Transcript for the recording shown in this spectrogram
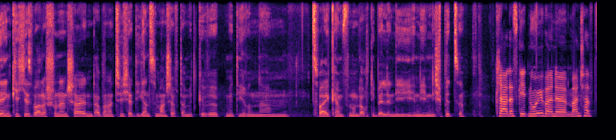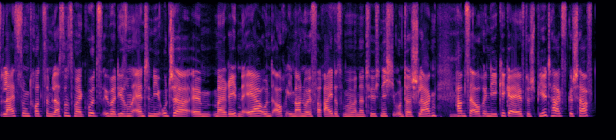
denke ich, es war das schon entscheidend. Aber natürlich hat die ganze Mannschaft damit gewirkt mit ihren ähm, Zweikämpfen und auch die Bälle in die, in die, in die Spitze. Klar, das geht nur über eine Mannschaftsleistung. Trotzdem, lass uns mal kurz über diesen Anthony Ucha ähm, mal reden. Er und auch Immanuel Ferrei, das wollen wir natürlich nicht unterschlagen, mhm. haben es ja auch in die Kickerelf des Spieltags geschafft.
